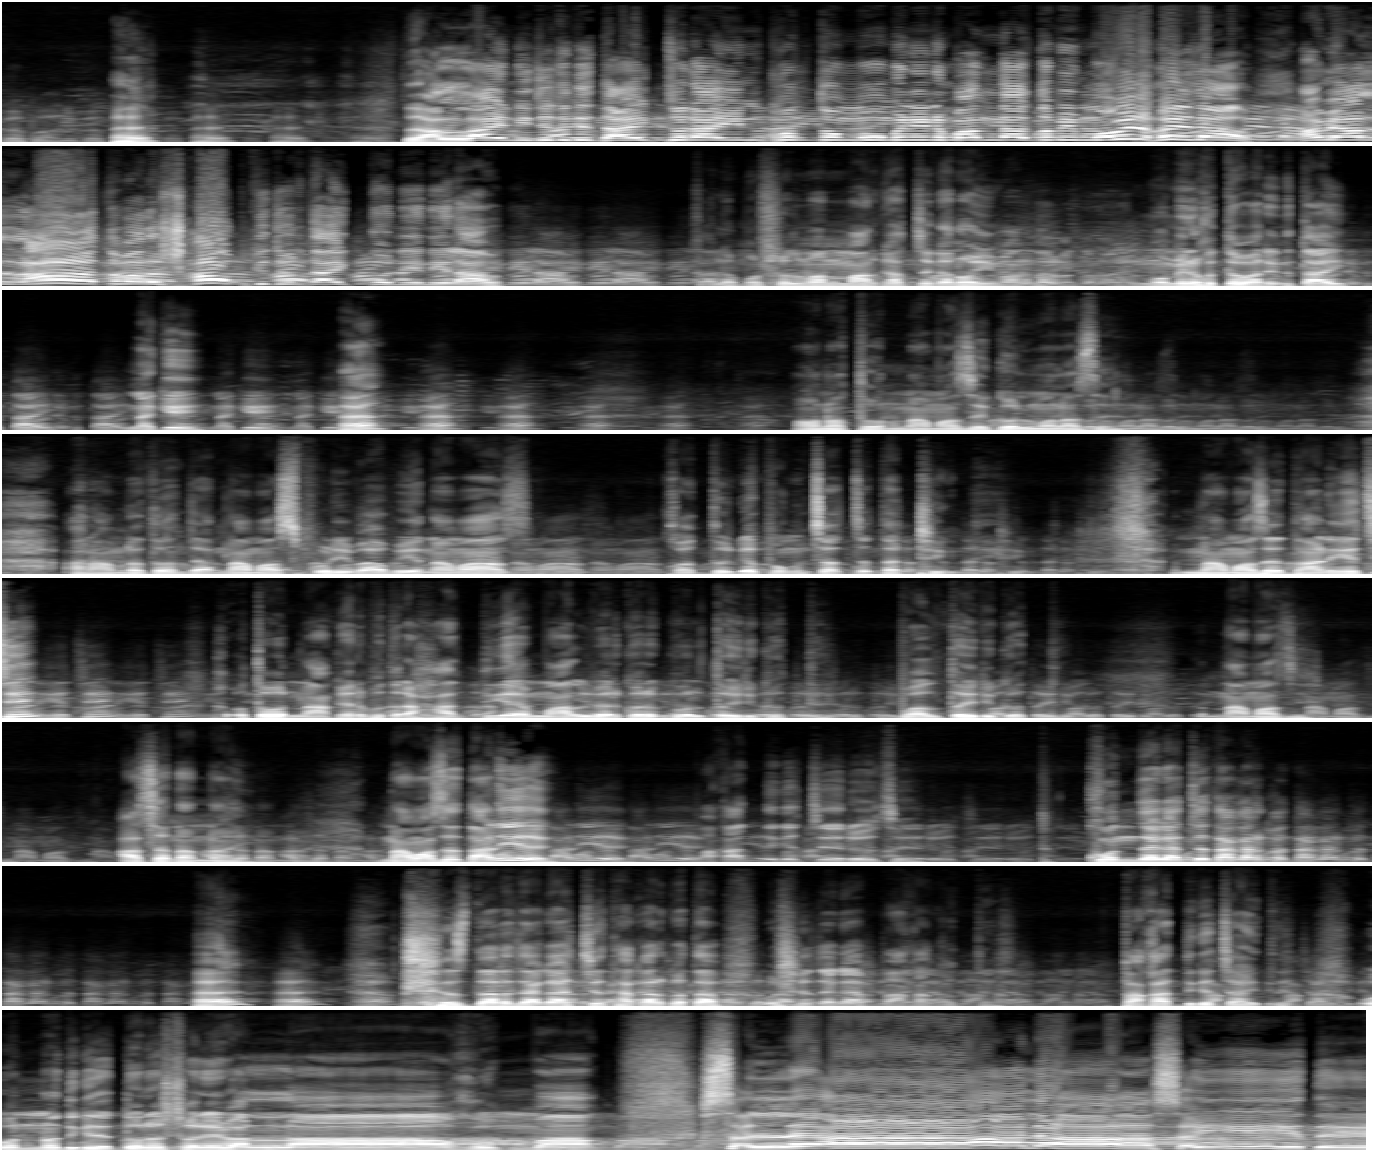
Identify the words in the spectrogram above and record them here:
হ্যাঁ? আল্লাহ নিজে যদি দায়িত্ব না ইনকুন তো মোমিনীর বান্দা তুমি মোমিন হয়ে যাও। আমি আল্লাহ তোমার সব কিছুর দায়িত্ব নিয়ে নিলাম। তাহলে মুসলমান মার কাছে কেন ইমানদার মোমিন হতে পারেন তাই? নাকি? হ্যাঁ? অনাতন নামাজে গোলমাল আছে। আর আমরা তো যার নামাজ পড়ি বা এ নামাজ। কদ্দূরকে পৌঁছাচ্ছে, তার ঠিক নামাজে দাঁড়িয়েছি, তো নাকের ভিতরে হাত দিয়ে মাল বের করে গোল তৈরি করতে, বল তৈরি করতে। নামাজি। আছে না নাই? নামাজে দাঁড়িয়ে পাকার দিকে চেয়ে রয়েছে। কোন জায়গাতে থাকার কথা? হ্যাঁ? শেষদার জায়গা হচ্ছে থাকার কথা, ও সে জায়গায় পাকা করতে। পাকার দিকে চাইতে। অন্য দিকে দরু সরে আল্লাহ হুম্মা আলা সাইয়্যিদে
